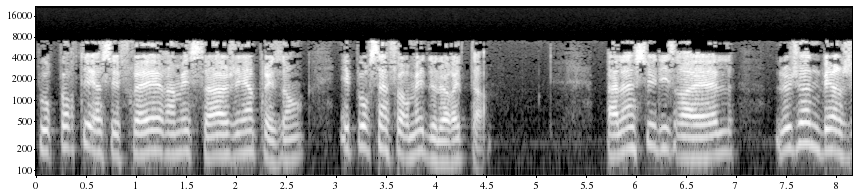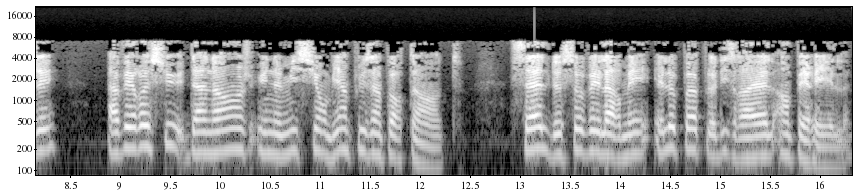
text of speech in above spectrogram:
pour porter à ses frères un message et un présent et pour s'informer de leur état. À l'insu d'Israël, le jeune berger avait reçu d'un ange une mission bien plus importante, celle de sauver l'armée et le peuple d'Israël en péril.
